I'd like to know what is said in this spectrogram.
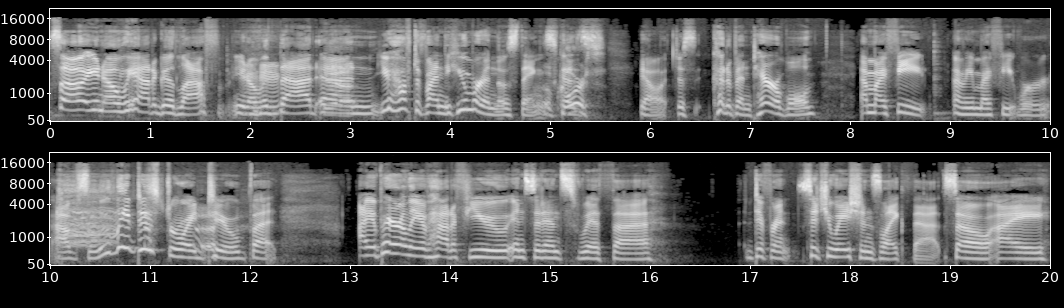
so, you know, we had a good laugh, you know, with that. Yeah. And you have to find the humor in those things. Of course. You know, it just could have been terrible. And my feet, I mean, my feet were absolutely destroyed too. But I apparently have had a few incidents with uh, different situations like that. So I,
